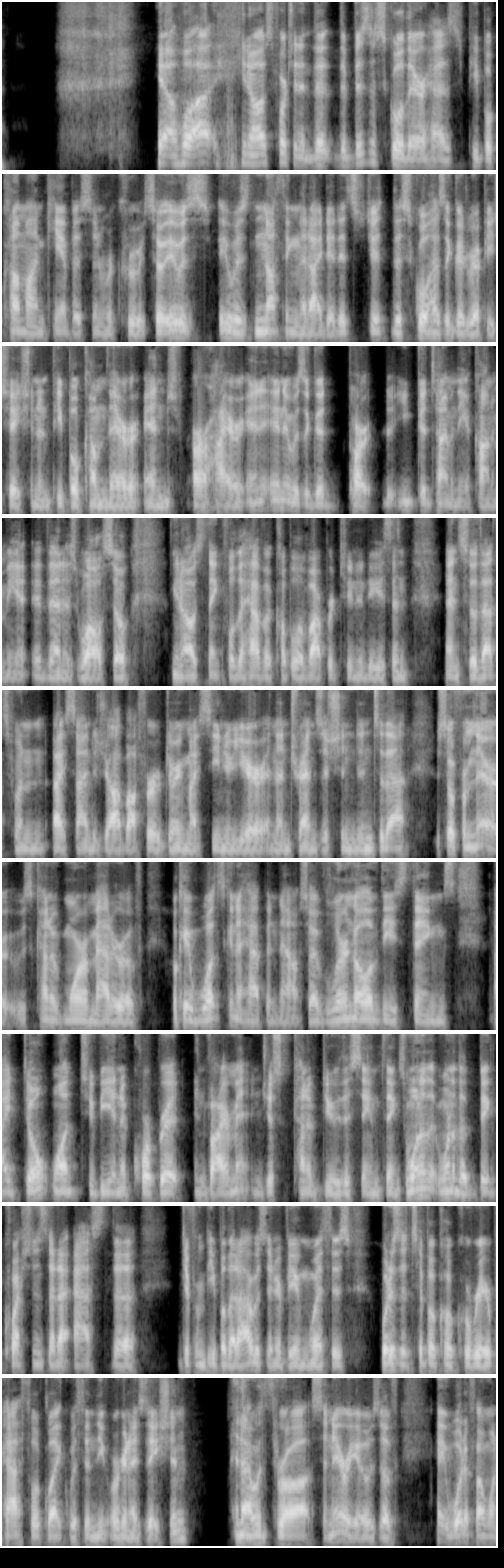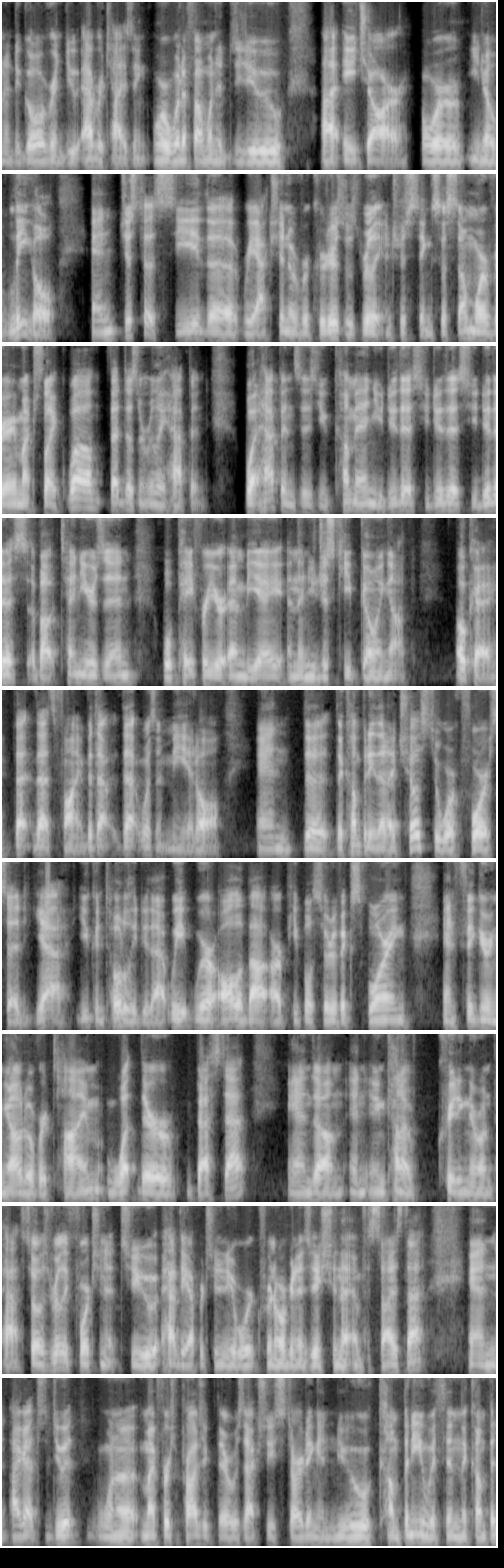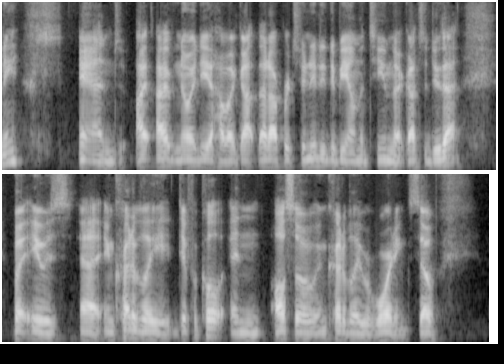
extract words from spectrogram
Yeah, well, I, you know, I was fortunate. the The business school there has people come on campus and recruit, so it was it was nothing that I did. It's just the school has a good reputation, and people come there and are hired, and and it was a good part, good time in the economy uh, then as well. So, you know, I was thankful to have a couple of opportunities, and and so that's when I signed a job offer during my senior year, and then transitioned into that. So from there, it was kind of more a matter of okay, what's going to happen now? So I've learned all of these things I don't want to be in a corporate environment and just kind of do the same things. One of the one of the big questions that I asked the different people that I was interviewing with is what does a typical career path look like within the organization? And I would throw out scenarios of, hey, what if I wanted to go over and do advertising, or what if I wanted to do uh, HR or you know legal? And just to see the reaction of recruiters was really interesting. So some were very much like, well, that doesn't really happen what happens is you come in, you do this, you do this, you do this. About 10 years in, we'll pay for your MBA, and then you just keep going up. Okay, that, that's fine. But that, that wasn't me at all. And the, the company that I chose to work for said, yeah, you can totally do that. We, we're all about our people sort of exploring and figuring out over time what they're best at and, um, and, and kind of creating their own path. So I was really fortunate to have the opportunity to work for an organization that emphasized that. And I got to do it. One of my first project there was actually starting a new company within the company. And I, I have no idea how I got that opportunity to be on the team that got to do that. But it was uh, incredibly difficult and also incredibly rewarding. So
